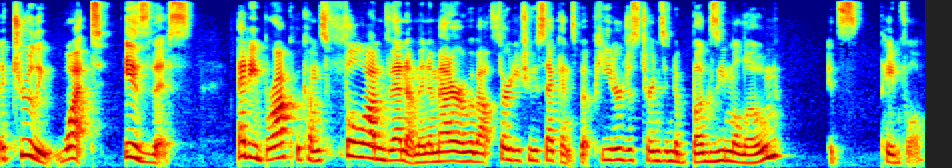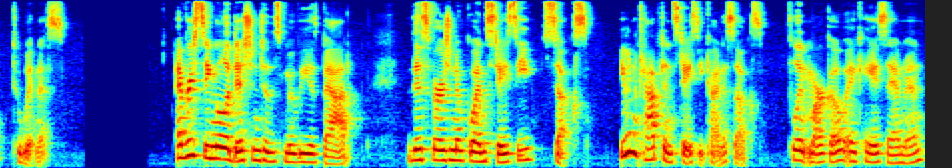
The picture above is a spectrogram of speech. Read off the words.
Like truly, what is this? Eddie Brock becomes full on Venom in a matter of about 32 seconds, but Peter just turns into Bugsy Malone. It's painful to witness. Every single addition to this movie is bad. This version of Gwen Stacy sucks. Even Captain Stacy kind of sucks. Flint Marko, aka Sandman,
